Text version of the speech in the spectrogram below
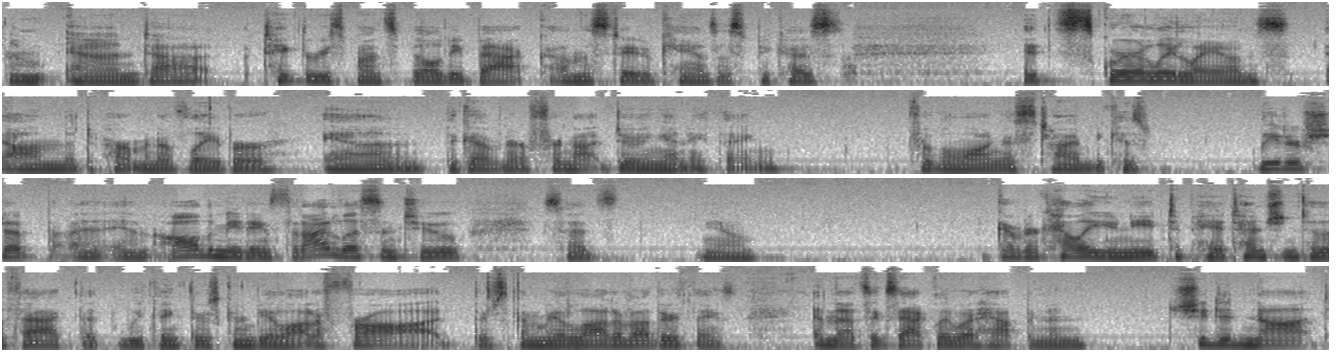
and, and uh, take the responsibility back on the state of Kansas because it squarely lands on the Department of Labor and the governor for not doing anything for the longest time because leadership in, all the meetings that I listened to said, you know, Governor Kelly, you need to pay attention to the fact that we think there's going to be a lot of fraud. There's going to be a lot of other things. And that's exactly what happened. And she did not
